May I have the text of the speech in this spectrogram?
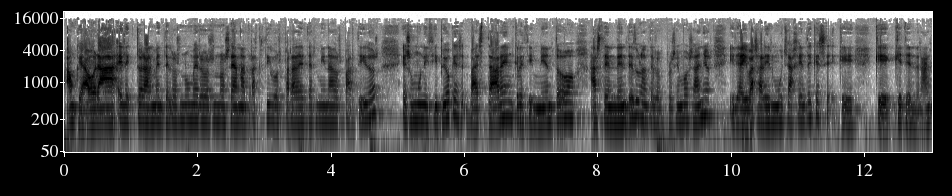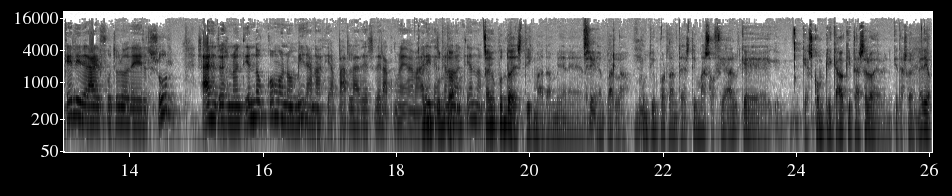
aunque ahora electoralmente los números no sean atractivos activos para determinados partidos, es un municipio que va a estar en crecimiento ascendente durante los próximos años y de ahí va a salir mucha gente que, se, que, que, tendrán que liderar el futuro del sur. ¿sabes? Entonces no entiendo cómo no miran hacia Parla desde la Comunidad de Madrid, es que no lo entiendo. Hay un punto de estigma también en, Parla, un punto importante de estigma social que, que es complicado quitárselo de, quitárselo de medio.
